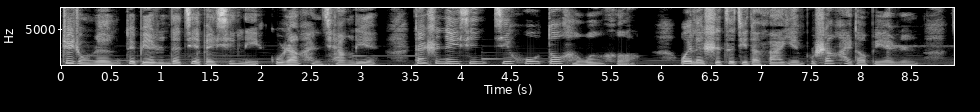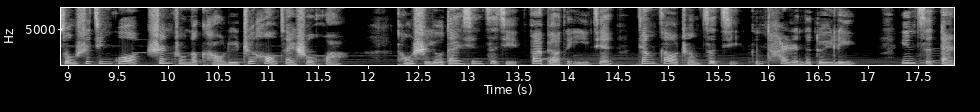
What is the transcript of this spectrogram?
这种人对别人的戒备心理固然很强烈，但是内心几乎都很温和。为了使自己的发言不伤害到别人，总是经过慎重的考虑之后再说话，同时又担心自己发表的意见将造成自己跟他人的对立，因此胆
